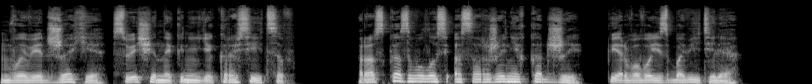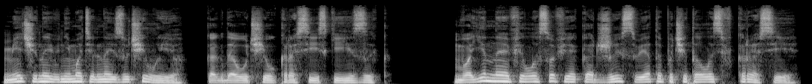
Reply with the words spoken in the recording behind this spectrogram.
В Эвиджахе, священной книге красийцев, рассказывалось о сражениях Каджи, первого избавителя. Меченый внимательно изучил ее, когда учил красийский язык. Военная философия Каджи свято почиталась в Красии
